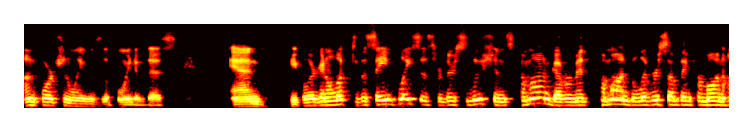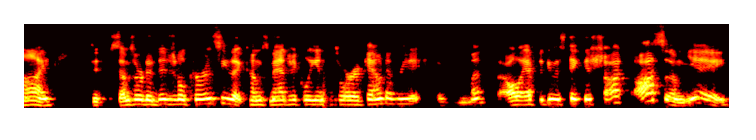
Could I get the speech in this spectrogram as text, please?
unfortunately was the point of this and people are going to look to the same places for their solutions come on government come on deliver something from on high some sort of digital currency that comes magically into our account every day month all i have to do is take this shot awesome yay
